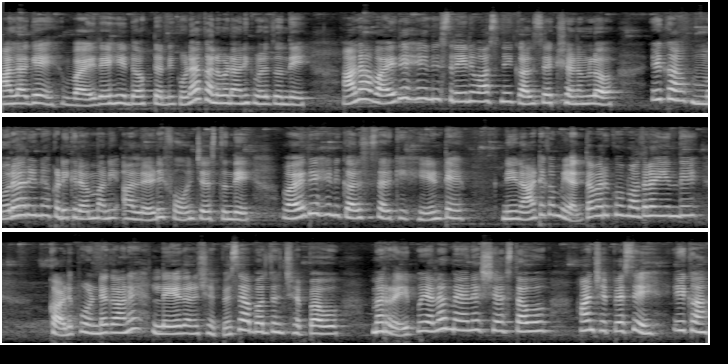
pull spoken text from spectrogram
అలాగే వైదేహి డాక్టర్ని కూడా కలవడానికి వెళుతుంది. అలా వైదేహిని శ్రీనివాస్ని కలిసే క్షణంలో ఇక మురారిని అక్కడికి రమ్మని ఆ లేడీ ఫోన్ చేస్తుంది. వైదేహిని కలిసేసరికి ఏంటే నీ నాటకం ఎంతవరకు మొదలయ్యింది? కడుపు ఉండగానే లేదని చెప్పేసి అబద్ధం చెప్పావు. మరి రేపు ఎలా మేనేజ్ చేస్తావు? అని చెప్పేసి ఇక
